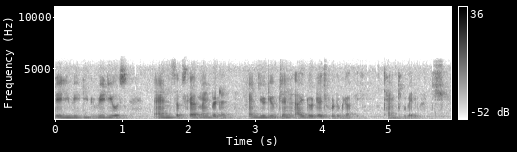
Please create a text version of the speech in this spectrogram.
daily video videos and subscribe my button and youtube channel I dot h photography. Thank you very much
